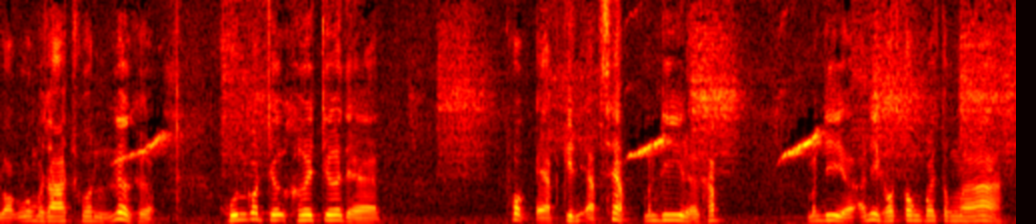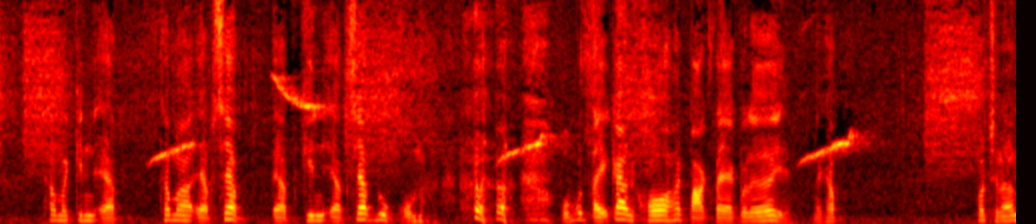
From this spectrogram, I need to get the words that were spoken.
หลอกลวงประชาชนเลิกเถอะคุณก็เจอเคยเจอแต่พวกแอบกินแอบแซบมันดีเหรอครับ มันดีเหรออันนี้เขาตรงไปตรงมา ถ้ามากินแอบ ถ้ามาแอบแซบแอบกินแอบแซบลูกผม ผมก็เตะก้านคอให้ปากแตกไปเลยนะครับ เพราะฉะนั้น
